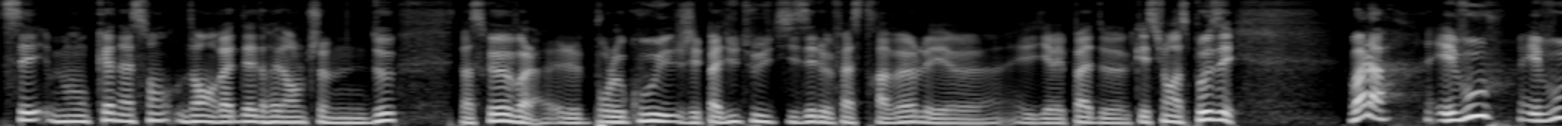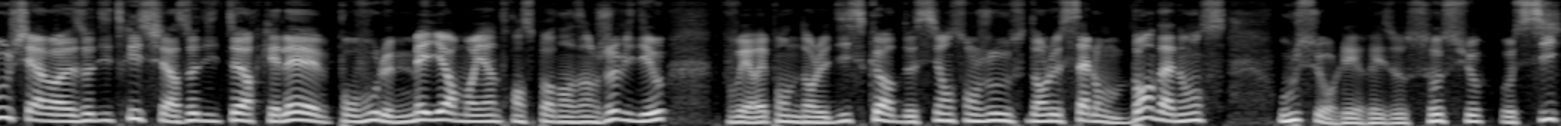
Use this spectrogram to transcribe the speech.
c'est mon canasson dans Red Dead Redemption 2. Parce que voilà, euh, pour le coup, j'ai pas du tout utilisé le fast travel et euh, il n'y avait pas de questions à se poser. Voilà. Et vous, et vous, chères auditrices, chers auditeurs, quel est pour vous le meilleur moyen de transport dans un jeu vidéo? Vous pouvez répondre dans le Discord de Science on Joue, dans le salon Bande Annonce ou sur les réseaux sociaux aussi.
